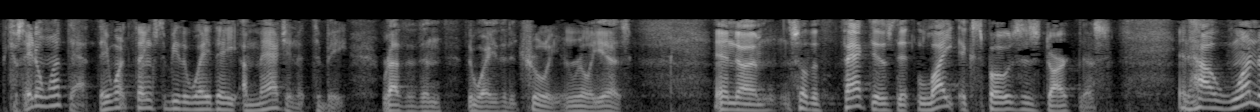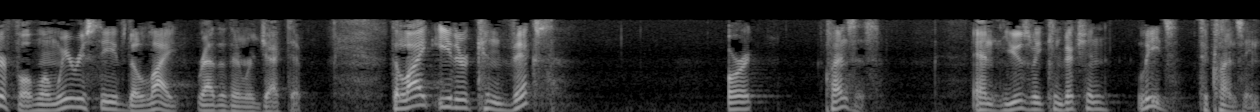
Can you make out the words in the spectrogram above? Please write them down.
because they don't want that. They want things to be the way they imagine it to be rather than the way that it truly and really is. And um, so the fact is that light exposes darkness. And how wonderful when we receive the light rather than reject it. The light either convicts or it cleanses. And usually conviction leads to cleansing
